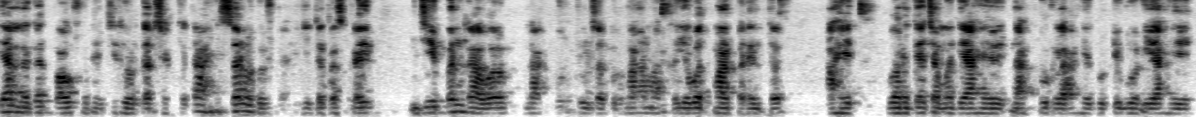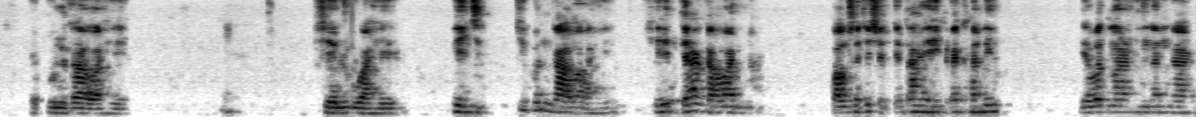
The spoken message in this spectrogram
त्या लगत पाऊस होण्याची जोरदार शक्यता आहे. सर्व गोष्ट आहे. इथं कसं काही जे पण गावं नागपूर तुळजापूर महामार्ग यवतमाळ पर्यंत आहेत. वर्ध्याच्या मध्ये आहे नागपूरला आहे बुटीबोरी आहे हे पुलगाव आहे शेलू आहे. हे जितकी पण गावं आहे हे त्या गावांना पावसाची शक्यता आहे. इकडे खाली यवतमाळ हिंगणघाट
